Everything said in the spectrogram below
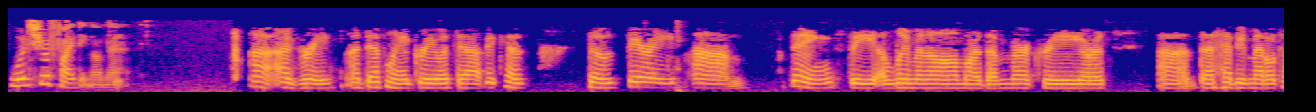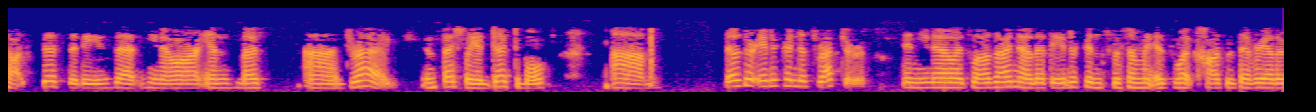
What's your finding on that? Uh, I agree. I definitely agree with that because those very um, things, the aluminum or the mercury or uh, the heavy metal toxicities that you know are in most uh, drugs, especially injectables, um, those are endocrine disruptors. And you know as well as I know that the endocrine system is what causes every other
